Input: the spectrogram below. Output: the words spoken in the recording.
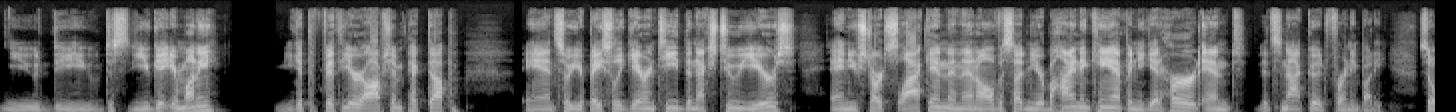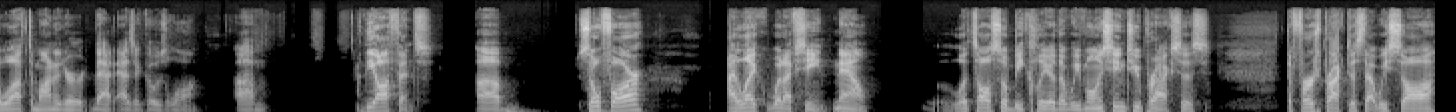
You do you just you get your money, you get the fifth year option picked up, and so you're basically guaranteed the next two years and you start slacking and then all of a sudden you're behind in camp and you get hurt and it's not good for anybody. So we'll have to monitor that as it goes along. Um, the offense. Uh, so far i like what i've seen. Now let's also be clear that we've only seen two practices. The first practice that we saw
